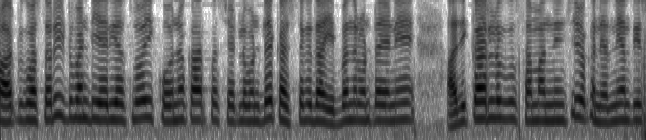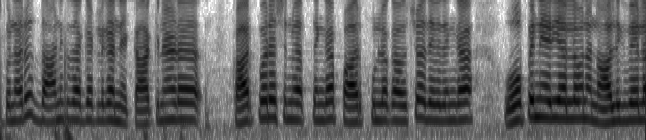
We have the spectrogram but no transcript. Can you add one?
పార్కుకి వస్తారు. ఇటువంటి ఏరియాస్లో ఈ కోనోకార్పస్ చెట్లు ఉంటే ఖచ్చితంగా దా ఇబ్బందులు ఉంటాయని అధికారులకు సంబంధించి ఒక నిర్ణయం తీసుకున్నారు. దానికి తగ్గట్లుగానే కాకినాడ కార్పొరేషన్ వ్యాప్తంగా పార్కుల్లో కావచ్చు అదేవిధంగా ఓపెన్ ఏరియాలో ఉన్న నాలుగు వేల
